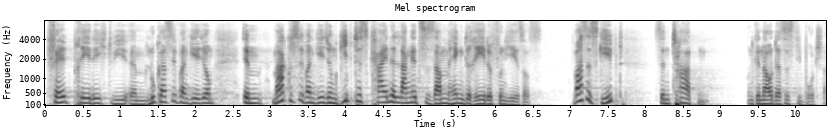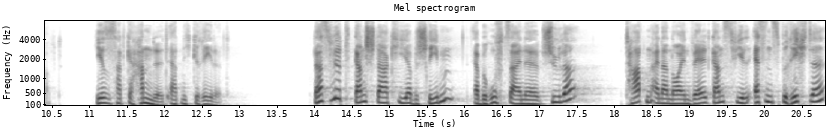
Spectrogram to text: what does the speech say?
Feldpredigt wie im Lukas-Evangelium. Im Markus-Evangelium gibt es keine lange zusammenhängende Rede von Jesus. Was es gibt, sind Taten. Und genau das ist die Botschaft. Jesus hat gehandelt, er hat nicht geredet. Das wird ganz stark hier beschrieben. Er beruft seine Schüler, Taten einer neuen Welt, ganz viel Essensberichte,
